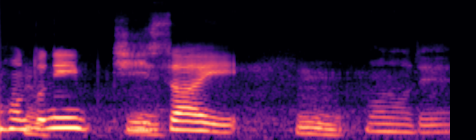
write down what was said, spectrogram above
ん本当に 小さいうん、もので、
